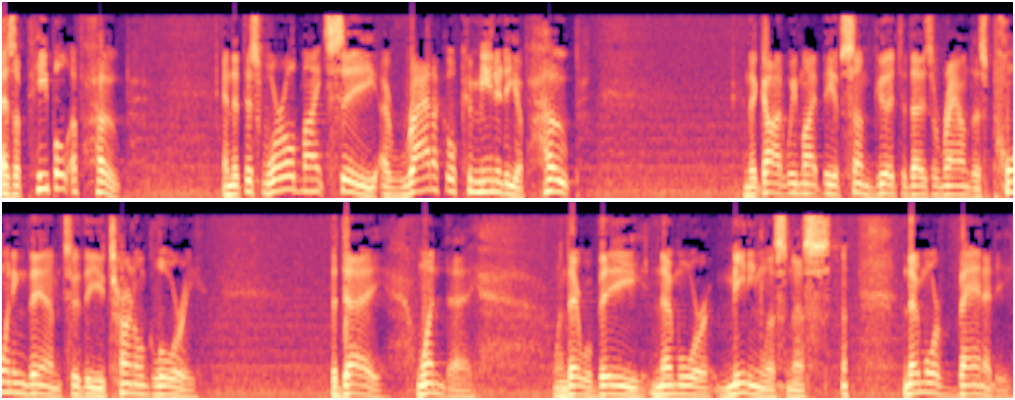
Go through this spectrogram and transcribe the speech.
as a people of hope and that this world might see a radical community of hope and that God, we might be of some good to those around us, pointing them to the eternal glory. The day, one day, when there will be no more meaninglessness, no more vanity,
